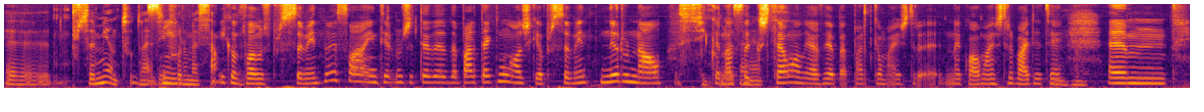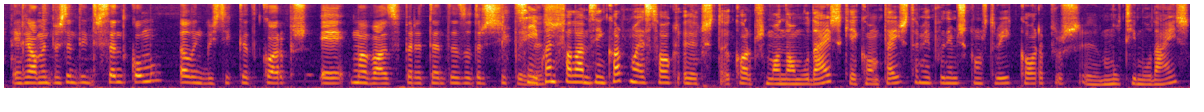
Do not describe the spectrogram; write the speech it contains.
uh, de processamento é? de informação. E quando falamos de processamento, não é só em termos até da, da parte tecnológica, é processamento neuronal. Sim, que a nossa questão, aliás, é a parte que eu mais na qual mais trabalho até, uhum. um, é realmente bastante interessante como a linguística de corpos é uma base para tantas outras disciplinas. Sim, quando falamos em corpo, não é só uh, corpos monomodais, que é contexto, também podemos construir corpos uh, multimodais.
